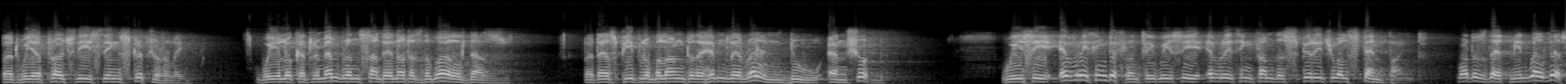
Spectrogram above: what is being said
But we approach these things scripturally. We look at Remembrance Sunday not as the world does, but as people who belong to the heavenly realm do and should. We see everything differently. We see everything from the spiritual standpoint. What does that mean? Well, this.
